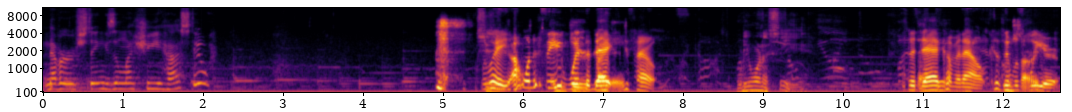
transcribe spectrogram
never stings unless she has to. She's- Wait, I want to see when the Weird dad this. gets out. What do you want to see? The dad coming out, because it was sorry. weird.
